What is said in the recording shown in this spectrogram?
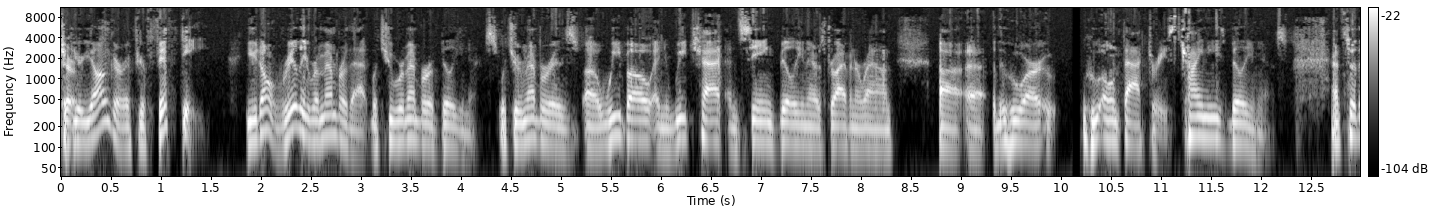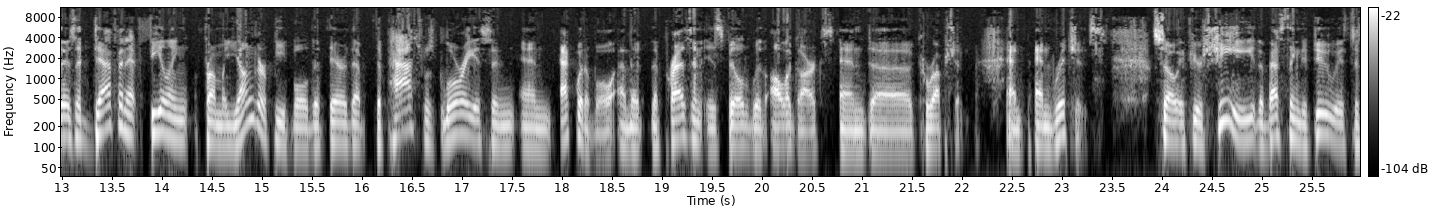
Sure. If you're younger, if you're 50, you don't really remember that. What you remember are billionaires. What you remember is uh, Weibo and WeChat and seeing billionaires driving around uh, uh, who are who own factories, Chinese billionaires. And so there's a definite feeling from younger people that they're, the, the past was glorious and, and equitable, and that the present is filled with oligarchs and uh, corruption and, and riches. So if you're Xi, the best thing to do is to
